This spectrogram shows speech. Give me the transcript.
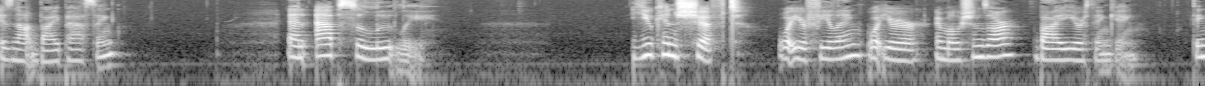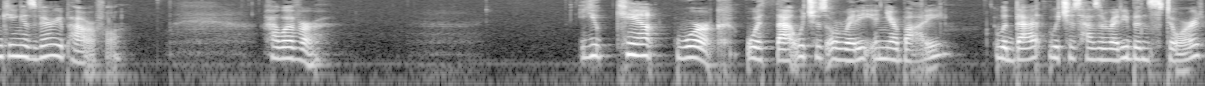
is not bypassing. And absolutely, you can shift what you're feeling, what your emotions are, by your thinking. Thinking is very powerful. However, you can't work with that which is already in your body, with that which is, has already been stored,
